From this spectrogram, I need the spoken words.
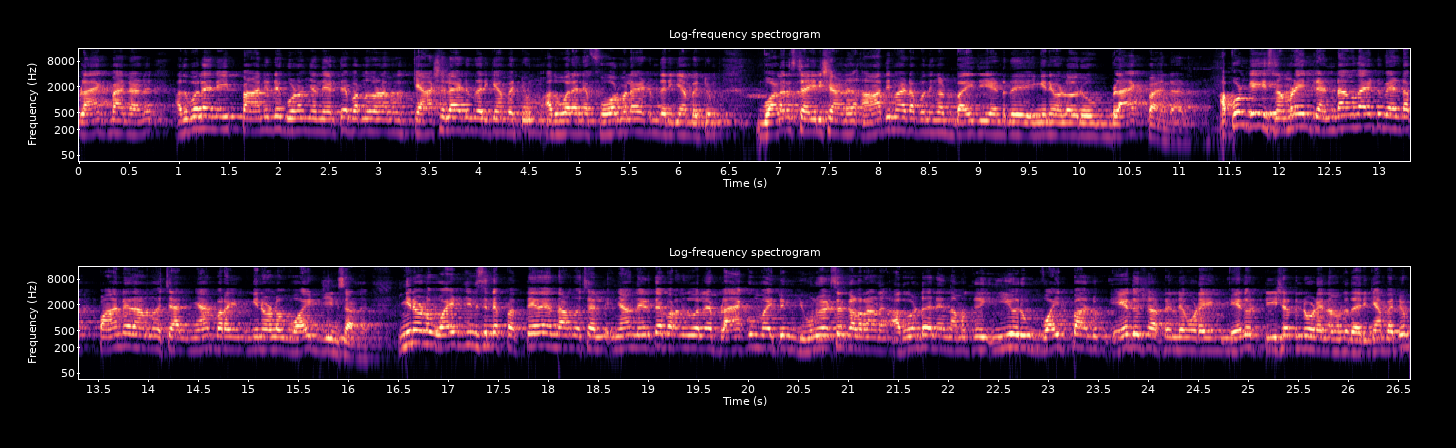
ബ്ലാക്ക് പാന്റാണ് അതുപോലെ തന്നെ ഈ പാന്റിന്റെ ഗുണം ഞാൻ നേരത്തെ പറഞ്ഞതുപോലെ നമുക്ക് ക്യാഷ്വലായിട്ടും ധരിക്കാൻ പറ്റും. അതുപോലെ തന്നെ ഫോർമലായിട്ടും ധരിക്കാൻ പറ്റും. വളരെ സ്റ്റൈലിഷ് ആണ്. ആദ്യമായിട്ട് അപ്പോൾ നിങ്ങൾ ബൈ ചെയ്യേണ്ടത് ഇങ്ങനെയുള്ള ഒരു ബ്ലാക്ക് പാന്റാണ് അപ്പോൾ ഗെയ്സ് നമ്മുടെ രണ്ടാമതായിട്ട് വേണ്ട പാന്റ് ഏതാണെന്ന് വെച്ചാൽ ഞാൻ പറയും ഇങ്ങനെയുള്ള വൈറ്റ് ജീൻസ് ആണ്. ഇങ്ങനെയുള്ള വൈറ്റ് ജീൻസിന്റെ പ്രത്യേകത എന്താണെന്ന് വെച്ചാൽ ഞാൻ നേരത്തെ പറഞ്ഞതുപോലെ ബ്ലാക്കും വൈറ്റും യൂണിവേഴ്സൽ കളറാണ് അതുകൊണ്ട് തന്നെ നമുക്ക് ഈ ഒരു വൈറ്റ് പാന്റും ഏതൊരു ഷർട്ടിന്റെ കൂടെയും ഏതൊരു ടീഷർട്ടിന്റെ കൂടെയും നമുക്ക് ധരിക്കാൻ പറ്റും.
